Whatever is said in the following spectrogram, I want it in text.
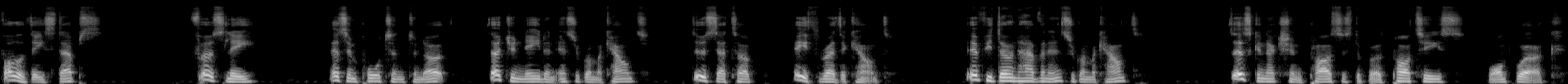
follow these steps. Firstly, it's important to note that you need an Instagram account to set up a Thread account. If you don't have an Instagram account, this connection process to both parties won't work.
